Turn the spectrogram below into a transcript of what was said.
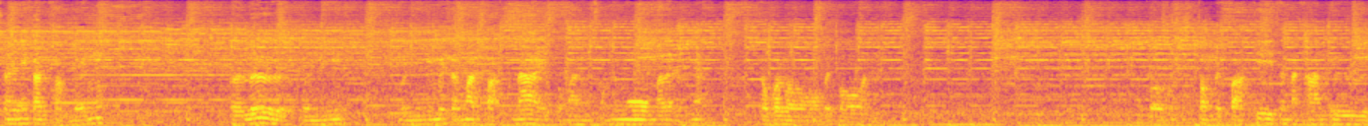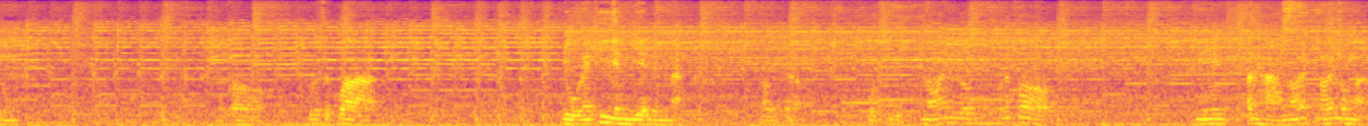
ใช้ในการฝากแบงก์ ออเลอร์วันนี้วันนี้ไม่สามารถฝากได้ประมาณสองชั่วโมงอะไรแบบเนี้ยเราก็รอไปก่อนแล้วก็ต้องไปฝากที่ธนาคารอื่นแล้วก็รู้สึกว่า อยู่ในที่เย็นๆนะเราจะหงุดหงิดน้อยลงแล้วก็ มีปัญหาน้อยน้อยลงอะ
